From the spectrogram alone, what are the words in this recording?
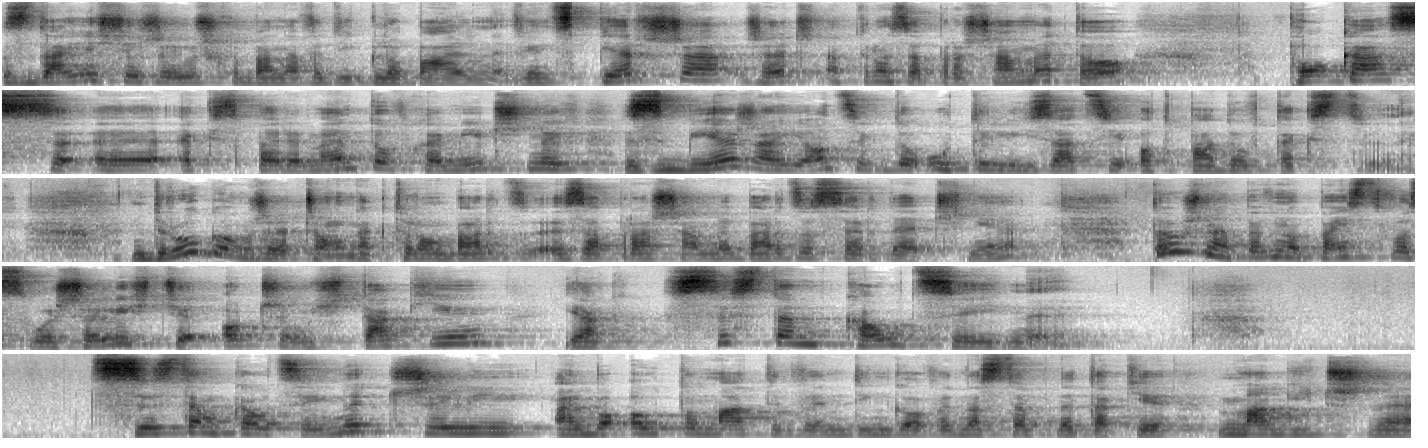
Zdaje się, że już chyba nawet i globalny. Więc pierwsza rzecz, na którą zapraszamy, to pokaz e, eksperymentów chemicznych zmierzających do utylizacji odpadów tekstylnych. Drugą rzeczą, na którą bardzo, zapraszamy bardzo serdecznie, to już na pewno Państwo słyszeliście o czymś takim jak system kaucyjny. System kaucyjny, czyli albo automaty vendingowe, następne takie magiczne,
